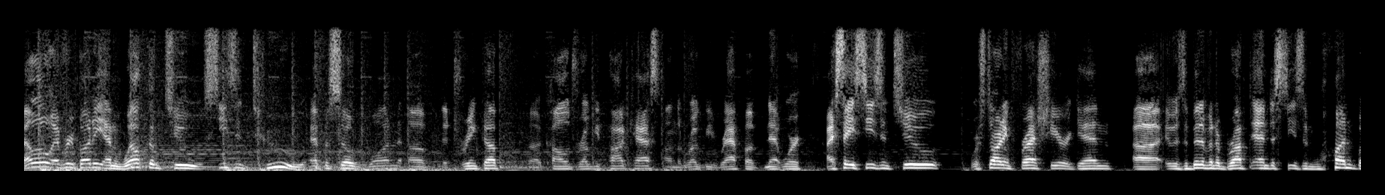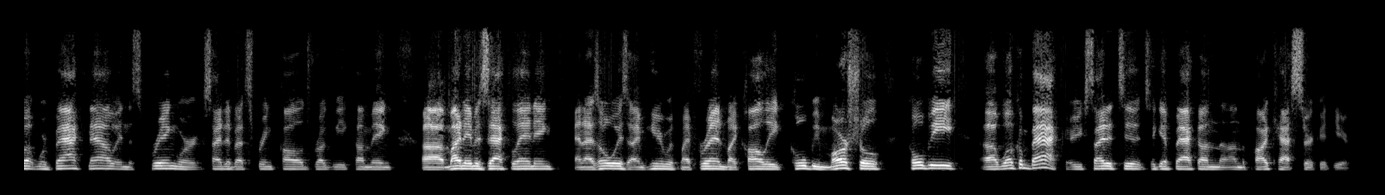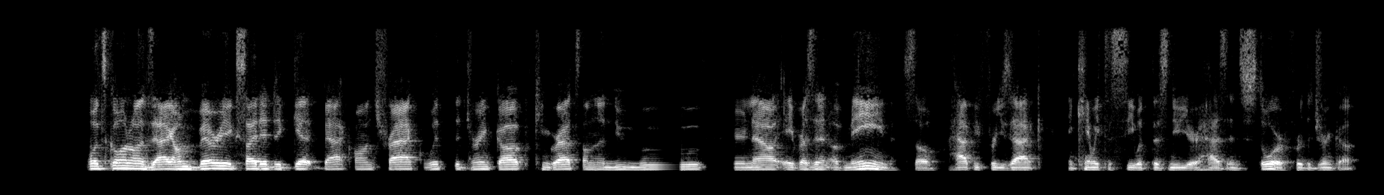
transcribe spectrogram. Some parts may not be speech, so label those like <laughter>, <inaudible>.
Hello, everybody, and welcome to season two, episode one of the Drink Up College Rugby Podcast on the Rugby Wrap Up Network. I say season two, we're starting fresh here again. Uh, it was a bit of an abrupt end to season <laughs> one, but we're back now in the spring. We're excited about spring college rugby coming. Uh, my name is Zach Lanning, and as always, I'm here with my friend, my colleague, Colby Marshall. Colby, uh, welcome back. Are you excited to to get back on the on the podcast circuit here? What's going on, Zach? I'm very excited to get back on track with the drink up. Congrats on the new move. You're now a resident of Maine. So happy for you, Zach, and can't wait to see what this new year has in store for the drink up.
